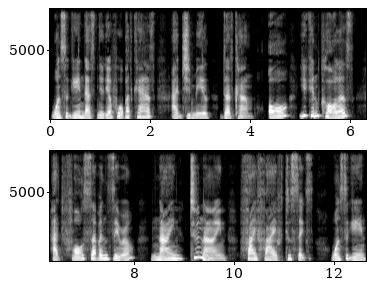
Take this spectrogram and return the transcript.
Once again, that's New Day of Hope podcast at gmail.com. Or you can call us at 470 929 5526. Once again,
